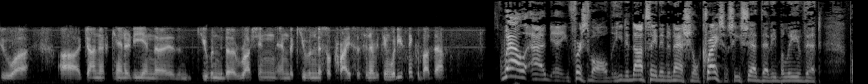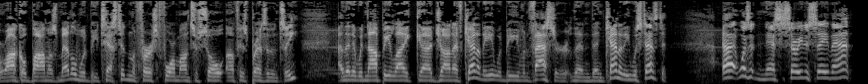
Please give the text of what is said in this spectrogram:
to. Uh, uh, John F. Kennedy and the, the Cuban, the Russian and the Cuban Missile Crisis and everything. What do you think about that? Well, uh, first of all, he did not say an international crisis. He said that he believed that Barack Obama's mettle would be tested in the first four months or so of his presidency, and that it would not be like uh, John F. Kennedy. It would be even faster than, than Kennedy was tested. Uh, it wasn't necessary to say that,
